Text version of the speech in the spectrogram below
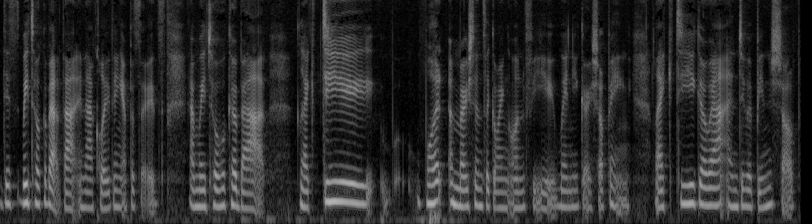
This we talk about that in our clothing episodes, and we talk about like, do you what emotions are going on for you when you go shopping? Like, do you go out and do a binge shop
